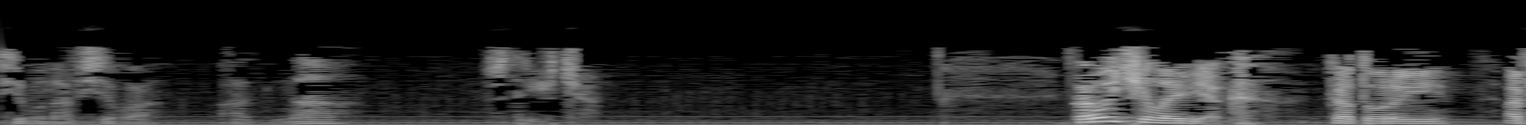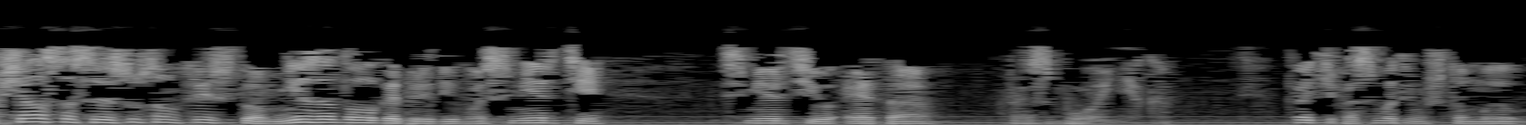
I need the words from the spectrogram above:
Всего-навсего одна встреча. Второй человек, который общался с Иисусом Христом незадолго перед его смертью, смертью это разбойник. Давайте посмотрим, что мы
